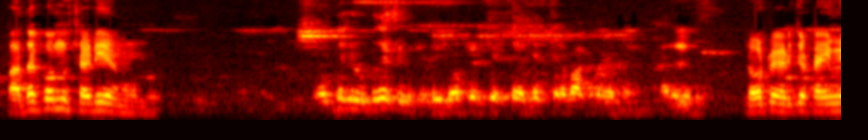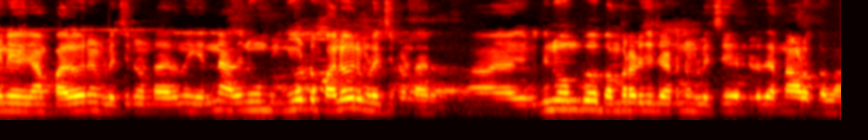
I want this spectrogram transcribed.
അപ്പോൾ അതൊക്കെ ഒന്ന് സ്റ്റഡി ചെയ്യണം നമ്മൾ ഡോക്ടറെ ലോട്ടറി അടിച്ച് ടൈമിന് ഞാൻ പലവരും വിളിച്ചിട്ടുണ്ടായിരുന്നു. എന്നെ അതിനു മുമ്പ് ഇങ്ങോട്ട് പലവരും വിളിച്ചിട്ടുണ്ടായിരുന്നു. ഇതിനു മുമ്പ് അടിച്ച ചേട്ടനെ വിളിച്ച് എന്റെ അടുത്ത് എറണാകുളത്തുള്ള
